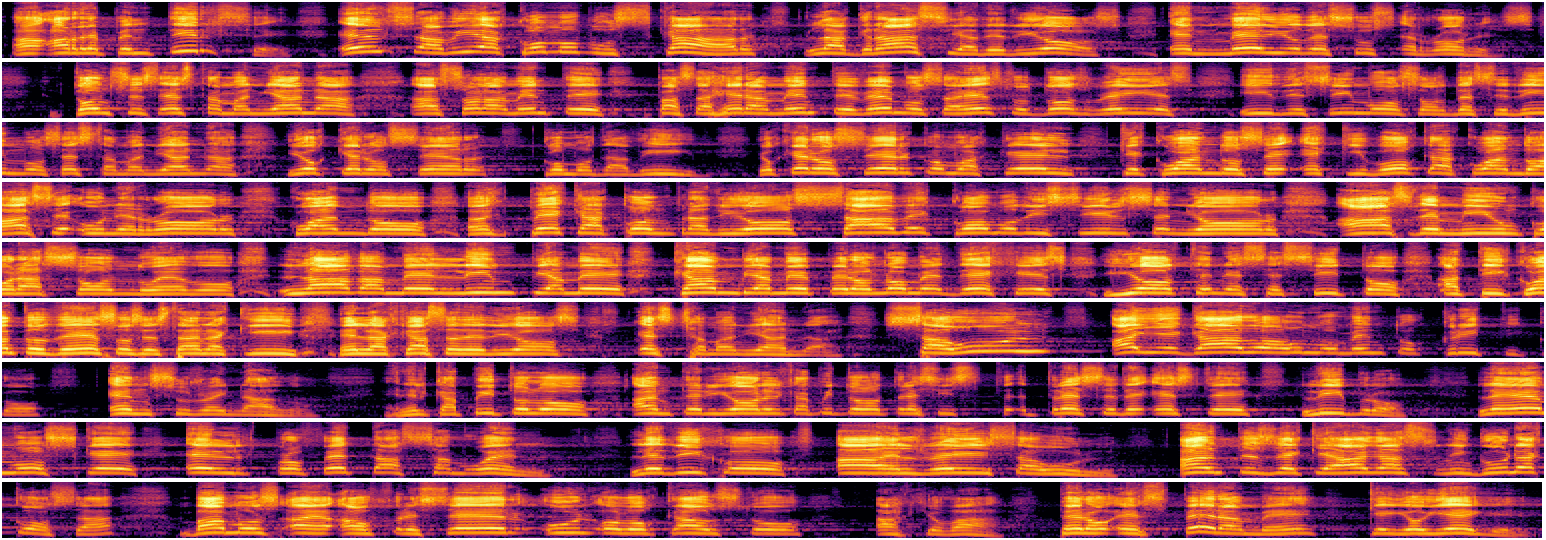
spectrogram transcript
arrepentirse. Él sabía cómo buscar la gracia de Dios en medio de sus errores. Entonces esta mañana solamente pasajeramente vemos a estos dos reyes y decimos o decidimos esta mañana, yo quiero ser como David. Yo quiero ser como aquel que cuando se equivoca, cuando hace un error, cuando eh, peca contra Dios, sabe cómo decir, Señor, haz de mí un corazón nuevo, lávame, límpiame, cámbiame, pero no me dejes, yo te necesito a ti. ¿Cuántos de esos están aquí en la casa de Dios esta mañana? Saúl ha llegado a un momento crítico en su reinado. En el capítulo anterior, el capítulo 13 de este libro, leemos que el profeta Samuel le dijo al rey Saúl, antes de que hagas ninguna cosa, vamos a ofrecer un holocausto a Jehová. Pero espérame que yo llegue.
